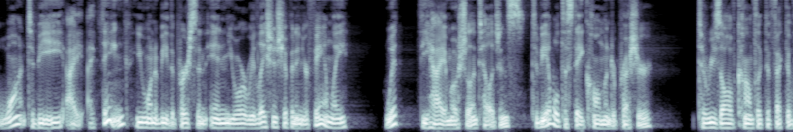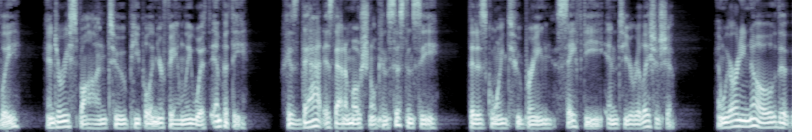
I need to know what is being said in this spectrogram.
want to be, I, I think you want to be the person in your relationship and in your family with the high emotional intelligence to be able to stay calm under pressure, to resolve conflict effectively, and to respond to people in your family with empathy. Because that is that emotional consistency that is going to bring safety into your relationship. And we already know that,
